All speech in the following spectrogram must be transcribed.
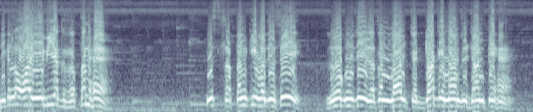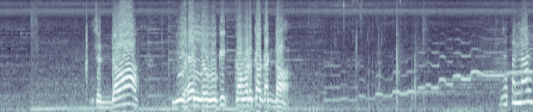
निकला हुआ ये भी एक रतन है। इस रतन की वजह से लोग मुझे रतनलाल चड्डा के नाम से जानते हैं। चड्डा ये है लोगों की कबर का गड्ढा। रतनलाल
